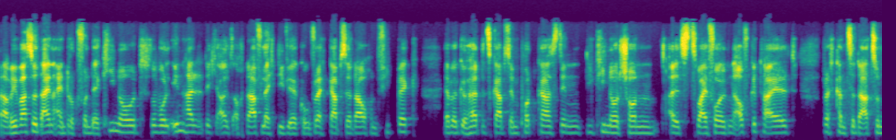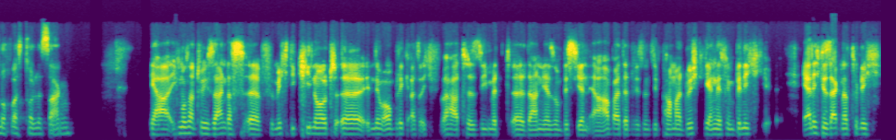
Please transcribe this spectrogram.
Ja, wie war so dein Eindruck von der Keynote, sowohl inhaltlich als auch da vielleicht die Wirkung? Vielleicht gab es ja da auch ein Feedback. Ich habe gehört, jetzt gab es im Podcast den, die Keynote schon als zwei Folgen aufgeteilt. Vielleicht kannst du dazu noch was Tolles sagen. Ja, ich muss natürlich sagen, dass äh, für mich die Keynote äh, in dem Augenblick, also ich hatte sie mit äh, Daniel so ein bisschen erarbeitet, wir sind sie ein paar Mal durchgegangen, deswegen bin ich ehrlich gesagt natürlich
